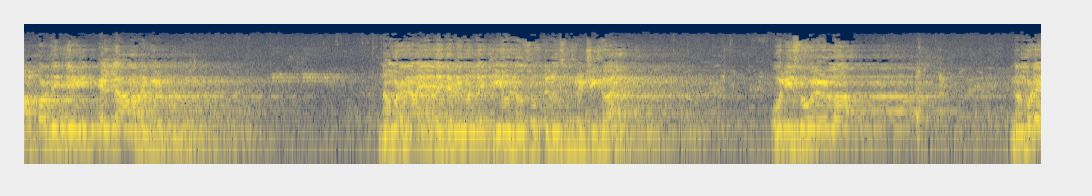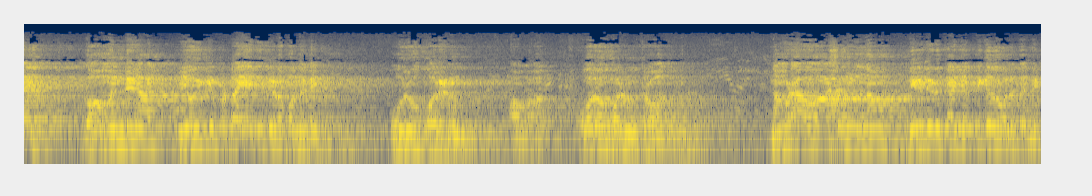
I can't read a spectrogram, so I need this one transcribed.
ആ പ്രതിജ്ഞയിൽ എല്ലാം അടങ്ങിയിട്ടുണ്ട്. നമ്മുടെ രാജ്യത്തെ ജനങ്ങളുടെ ജീവനും സ്വത്തിനും സംരക്ഷിക്കുവാൻ പോലീസ് പോലെയുള്ള നമ്മുടെ ഗവൺമെന്റിനാൽ നിയോഗിക്കപ്പെട്ട ഏജൻസിയോടൊപ്പം തന്നെ ഓരോ പൗരനും ഓരോ പൗരനും ഉത്തരവാദിത്തമുണ്ട് നമ്മുടെ അവകാശങ്ങൾ നാം നേടിയെടുക്കാൻ യത്നിക്കുന്ന പോലെ തന്നെ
